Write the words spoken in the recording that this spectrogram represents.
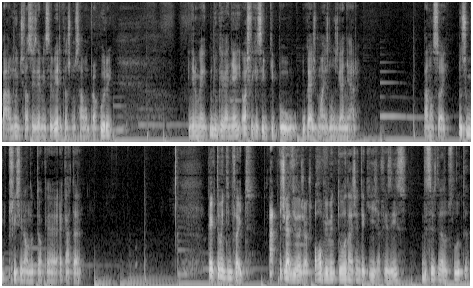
Pá, muitos de vocês devem saber, aqueles que não sabem, procurem. Ainda nunca, nunca ganhei. Eu acho que fiquei assim, tipo, o gajo mais longe de ganhar. Pá, não sei. Não sou muito profissional no que toca a Catan. O que é que também tenho feito? Ah, jogar de videojogos. Obviamente toda a gente aqui já fez isso, de certeza absoluta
